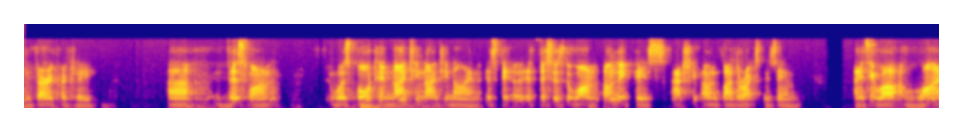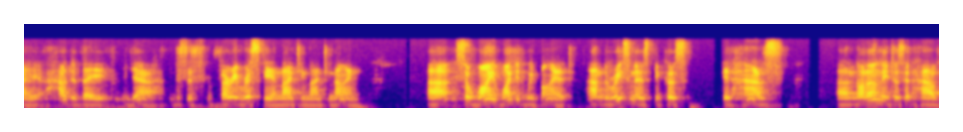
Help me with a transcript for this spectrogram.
and very quickly, uh, this one was bought in 1999. It's the, uh, this is the one only piece actually owned by the Rijksmuseum. And you think, well, why? How did they? Yeah, this is very risky in 1999. Uh, so why why did we buy it? And the reason is because it has uh, not only does it have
